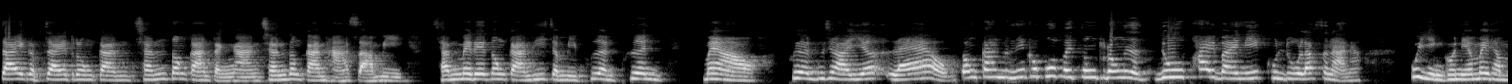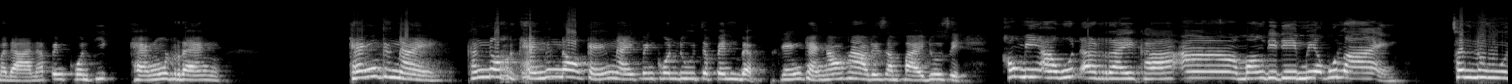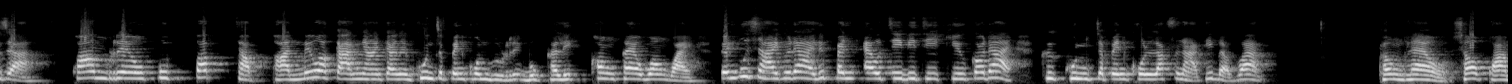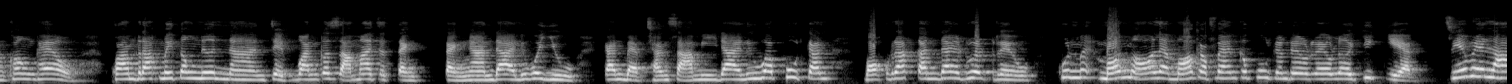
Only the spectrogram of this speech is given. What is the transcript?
ใจกับใจตรงกัน ฉันต้องการแต่งงาน ฉันต้องการหาสามี ฉันไม่ได้ต้องการที่จะมีเพื่อนเพื่อนไม่เอาเพื่อนผู้ชายเยอะแล้ว ต้องการแบบนี้ก็พูดไปตรงๆแต่ดูไพ่ใบนี้คุณดูลักษณะนะ ผู้หญิงคนนี้ไม่ธรรมดานะ เป็นคนที่แข็งแรง แข็งข้างใน ข้างนอกแข็งข้างนอกแข็งข้างใน เป็นคนดูจะเป็นแบบแข็งแข็งห้าวห้าวๆด้วยซ้ำไปดูสิเขามีอาวุธอะไรคะอ้าวมองดีๆ มีอาวุธอะไร ธนูจ้ะความเร็วปุ๊บปั๊บฉับพลัน ไม่ว่าการงานการเงินคุณจะเป็นคนบุริบุคลิกคล่องแคล่วว่องไว เป็นผู้ชายก็ได้หรือเป็น LGBTQ ก็ได้ คือคุณจะเป็นคนลักษณะที่แบบว่าคล่องแคล่ว ชอบความคล่องแคล่ว ความรักไม่ต้องเนิ่นนานเจ็ดวันก็สามารถจะแต่งแต่งงานได้หรือว่าอยู่กันแบบฉันสามีได้ หรือว่าพูดกันบอกรักกันได้รวดเร็ว คุณหมอหมอแหละหมอกับแฟนก็พูดกันเร็วๆเลยขี้เกียจเสียเวลา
